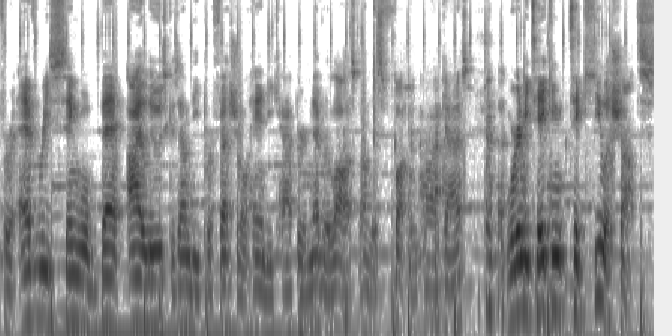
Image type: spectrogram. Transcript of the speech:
For every single bet I lose, because I'm the professional handicapper, never lost on this fucking podcast, we're going to be taking tequila shots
